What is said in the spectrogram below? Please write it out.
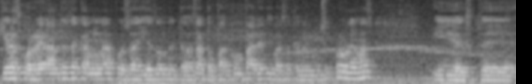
quieres correr antes de caminar, pues ahí es donde te vas a topar con pared y vas a tener muchos problemas. Y este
